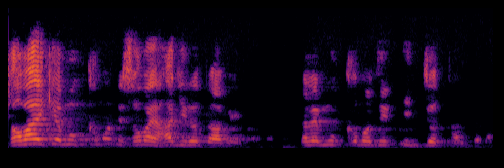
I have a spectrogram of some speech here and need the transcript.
সবাইকে মুখ্যমন্ত্রী সবাই হাজির হতে হবে। তাহলে মুখ্যমন্ত্রীর ইজ্জত থাকবে না।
